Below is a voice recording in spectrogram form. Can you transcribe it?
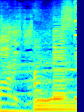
Money.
